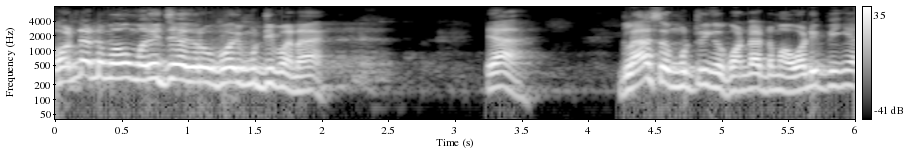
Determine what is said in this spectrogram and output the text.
கொண்டாட்டமாகவும் மகிழ்ச்சியாக போய் முட்டிப்பானே? ஏன் கிளாஸை முட்டுறீங்க கொண்டாட்டமாக உடைப்பீங்க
